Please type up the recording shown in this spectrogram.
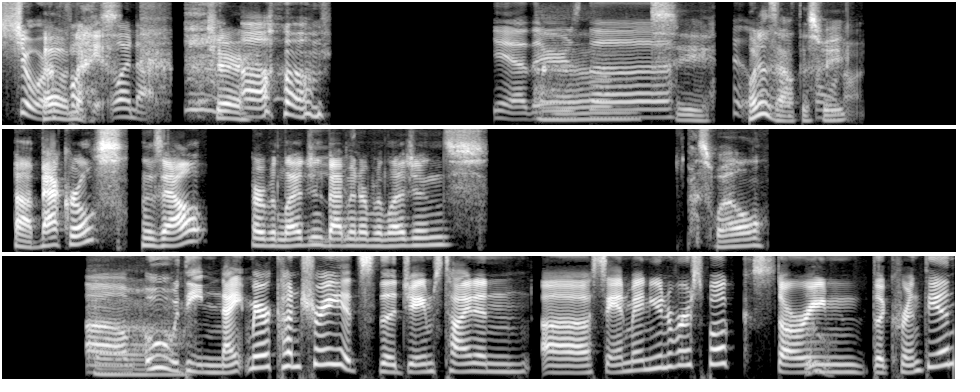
sure, Oh, fuck nice. it, why not? Sure. Um, yeah, there's Um, the. Let's see. What is out this week? on? Uh, Backrolls is out. Urban Legends, Batman Urban Legends as well. Um, ooh, Um, the Nightmare Country. It's the James Tynion uh, Sandman universe book starring the Corinthian.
